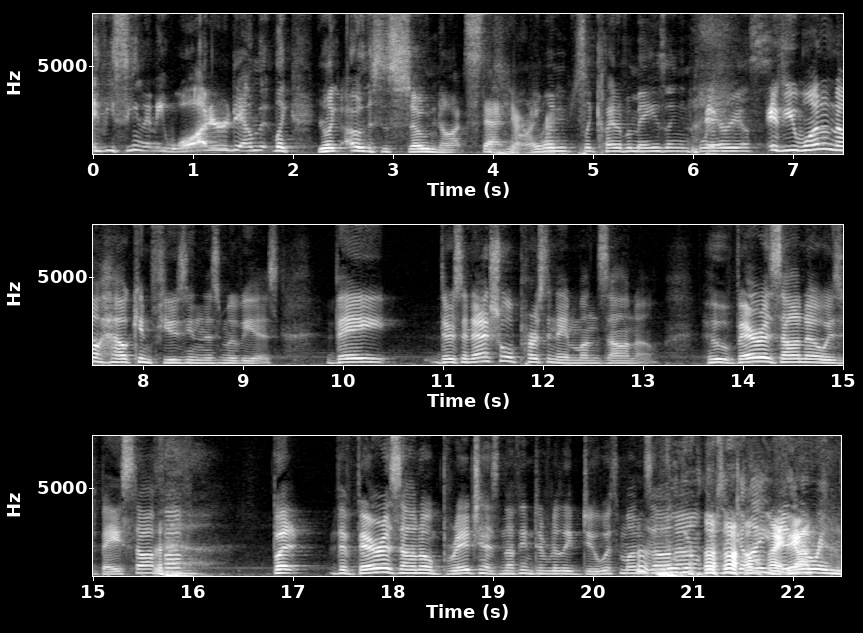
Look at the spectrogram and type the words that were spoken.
Have you seen any water down there?" Like you're like, "Oh, this is so not Staten Island." It's like kind of amazing and hilarious. if you want to know how confusing this movie is, they there's an actual person named Monzano who Verrazano is based off of, but the Verrazano Bridge has nothing to really do with Monzano. There's a guy Oh my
